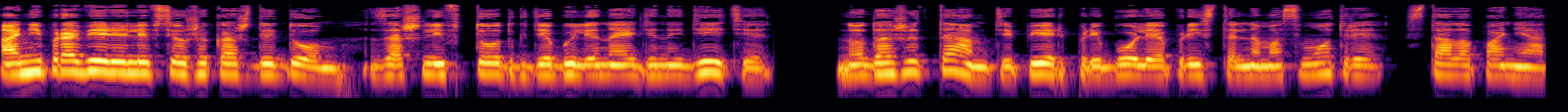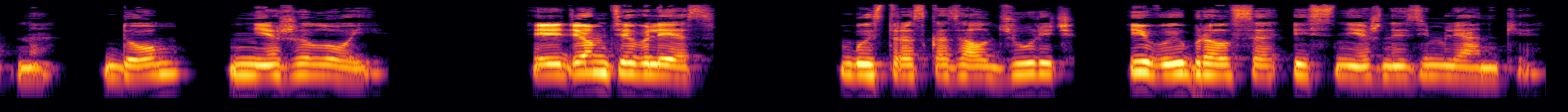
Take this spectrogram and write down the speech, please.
Они проверили все же каждый дом, зашли в тот, где были найдены дети, но даже там теперь при более пристальном осмотре стало понятно – дом нежилой. «Идемте в лес», – быстро сказал Джурич и выбрался из снежной землянки.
